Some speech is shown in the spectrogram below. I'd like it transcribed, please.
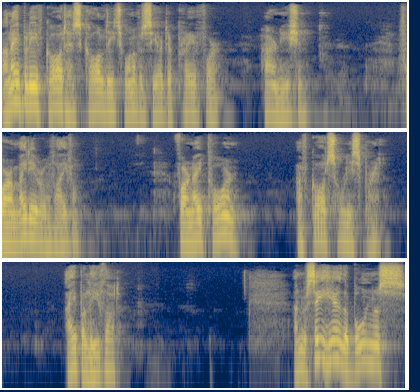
And I believe God has called each one of us here to pray for our nation, for a mighty revival, for an outpouring of God's Holy Spirit. I believe that. And we see here the boldness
